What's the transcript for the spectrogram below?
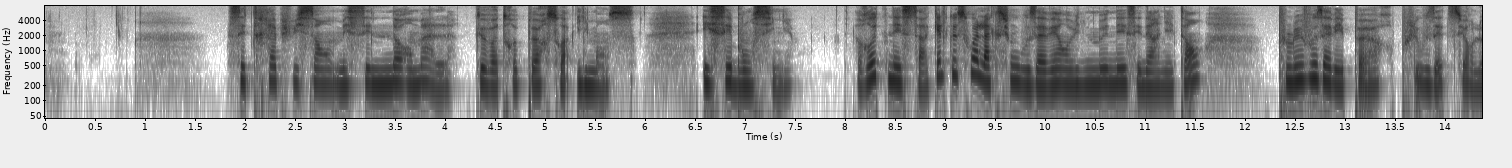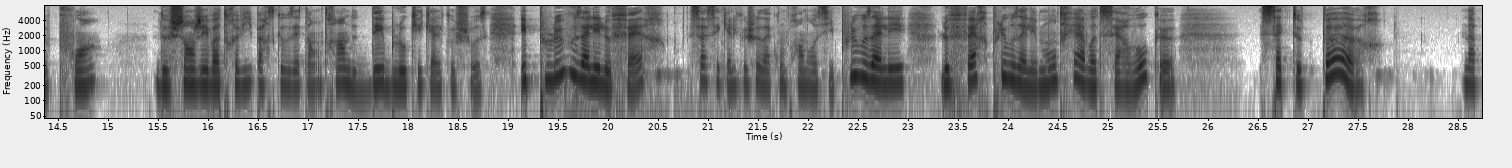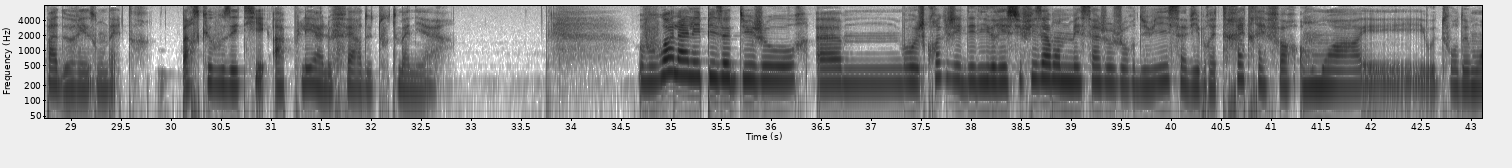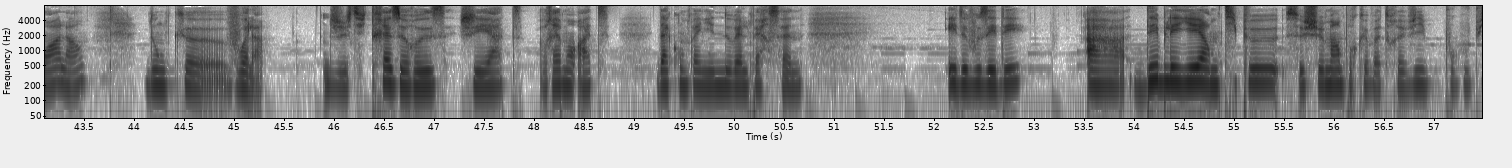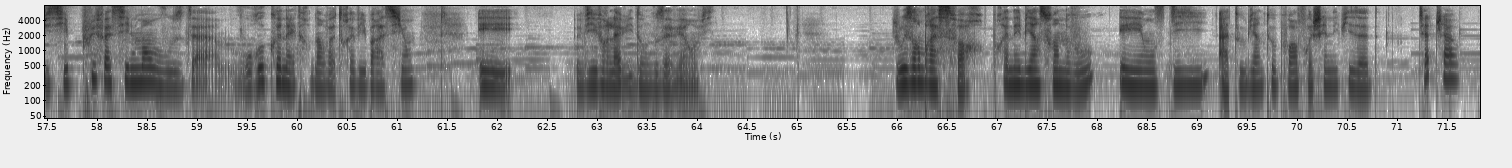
c'est très puissant, mais c'est normal que votre peur soit immense. Et c'est bon signe. Retenez ça, quelle que soit l'action que vous avez envie de mener ces derniers temps, plus vous avez peur, plus vous êtes sur le point de changer votre vie parce que vous êtes en train de débloquer quelque chose. Et plus vous allez le faire, ça c'est quelque chose à comprendre aussi, plus vous allez le faire, plus vous allez montrer à votre cerveau que cette peur n'a pas de raison d'être parce que vous étiez appelé à le faire de toute manière. Voilà l'épisode du jour. Euh, bon, je crois que j'ai délivré suffisamment de messages aujourd'hui. Ça vibrait très très fort en moi et autour de moi là. Donc euh, voilà, je suis très heureuse. J'ai hâte, vraiment hâte, d'accompagner de nouvelles personnes et de vous aider à déblayer un petit peu ce chemin pour que votre vie, pour que vous puissiez plus facilement vous, euh, vous reconnaître dans votre vibration et vivre la vie dont vous avez envie. Je vous embrasse fort, prenez bien soin de vous et on se dit à tout bientôt pour un prochain épisode. Ciao ciao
